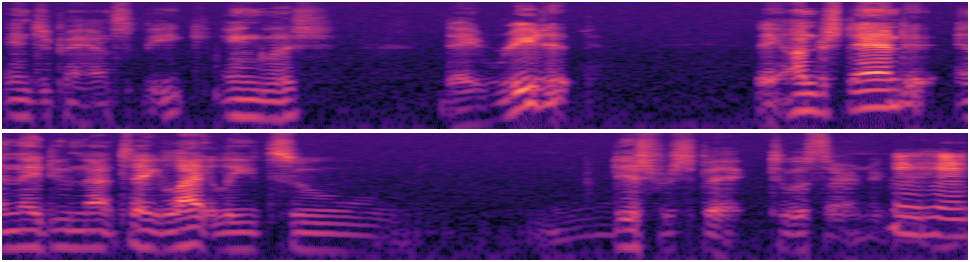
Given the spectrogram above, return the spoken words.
in Japan speak English. They read it, they understand it, and they do not take lightly to disrespect to a certain degree. Mm-hmm.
